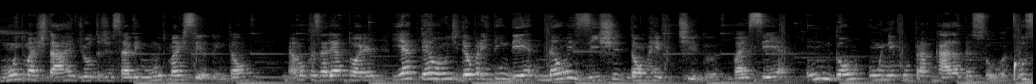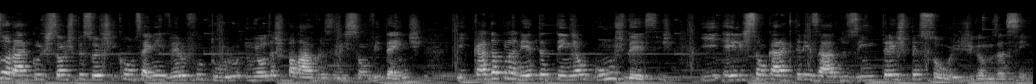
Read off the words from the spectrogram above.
muito mais tarde, outras recebem muito mais cedo. Então, é uma coisa aleatória. E até onde deu pra entender, não existe dom repetido. Vai ser um dom único pra cada pessoa. Os oráculos são as pessoas que conseguem ver o futuro, em outras palavras, eles são videntes, e cada planeta tem alguns desses e eles são caracterizados em três pessoas, digamos assim.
